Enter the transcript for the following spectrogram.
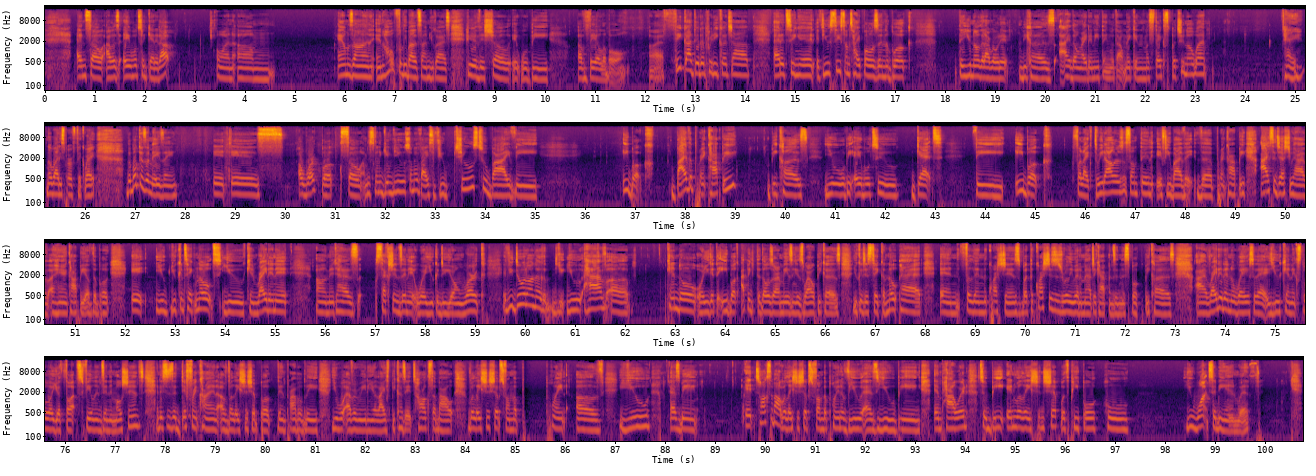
And so I was able to get it up on, um, Amazon, and hopefully by the time you guys hear this show, it will be available. I think I did a pretty good job editing it. If you see some typos in the book, then you know that I wrote it because I don't write anything without making mistakes. But you know what? Hey, nobody's perfect, right? The book is amazing. It is a workbook, so I'm just going to give you some advice. If you choose to buy the ebook, buy the print copy because you will be able to get the ebook for like three dollars or something if you buy the the print copy. I suggest you have a hand copy of the book. It you you can take notes, you can write in it. Um, it has sections in it where you can do your own work. If you do it on a you, you have a Kindle or you get the ebook, I think that those are amazing as well because you could just take a notepad and fill in the questions. But the questions is really where the magic happens in this book because I write it in a way so that you can explore your thoughts, feelings, and emotions. And this is a different kind of relationship book than probably you will ever read in your life because it talks about relationships from the point of you as being it talks about relationships from the point of view as you being empowered to be in relationship with people who you want to be in with.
